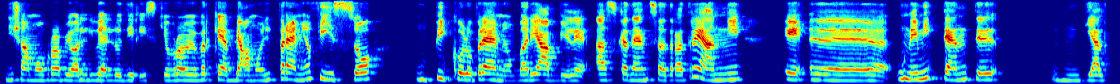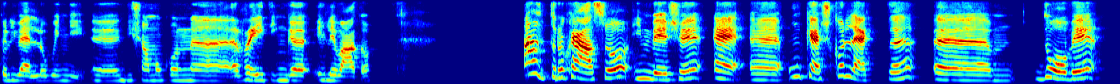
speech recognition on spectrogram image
diciamo proprio a livello di rischio, proprio perché abbiamo il premio fisso, un piccolo premio variabile a scadenza tra tre anni e eh, un emittente di alto livello, quindi eh, diciamo con eh, rating elevato. Altro caso invece è eh, un cash collect eh, dove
